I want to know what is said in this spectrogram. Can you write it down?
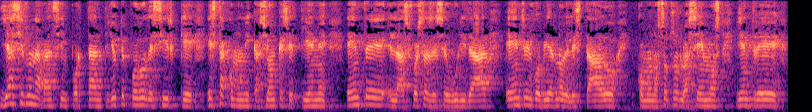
y ha sido un avance importante. Yo te puedo decir que esta comunicación que se tiene entre las fuerzas de seguridad, entre el gobierno del Estado, como nosotros lo hacemos, y entre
